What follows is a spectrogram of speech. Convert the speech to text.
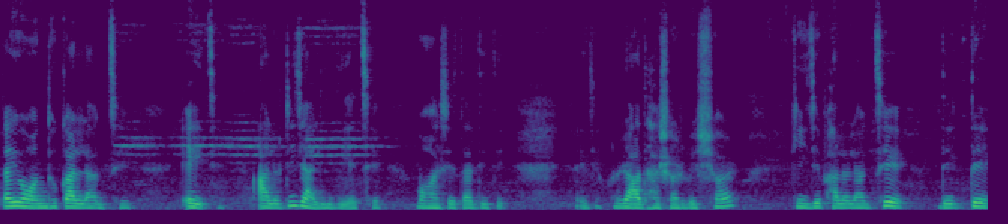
তাই অন্ধকার লাগছে। এই যে, আলোটি জ্বালিয়ে দিয়েছে মহাশ্বেতা দিদি। এই যে, রাধা সর্বেশ্বর। কী যে ভালো লাগছে দেখতে।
